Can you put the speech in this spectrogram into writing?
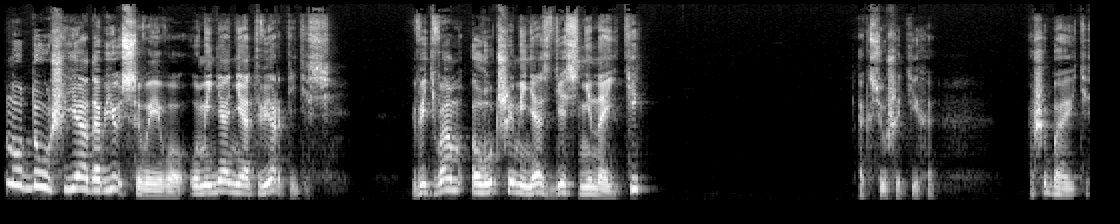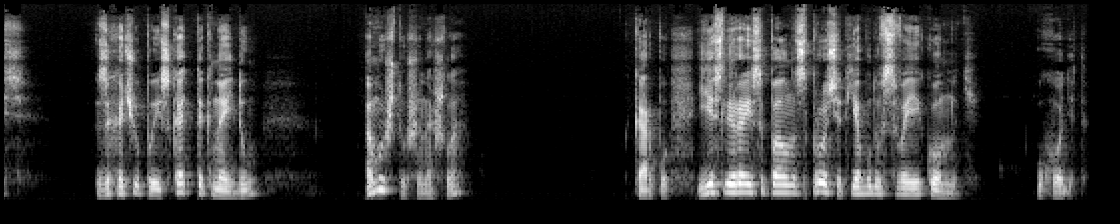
Ну, душ, я добьюсь своего, у меня не отвертитесь. Ведь вам лучше меня здесь не найти. А Ксюша тихо. Ошибаетесь. Захочу поискать, так найду. А может, уж и нашла. Карпу. Если Раиса Павловна спросит, я буду в своей комнате. Уходит.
